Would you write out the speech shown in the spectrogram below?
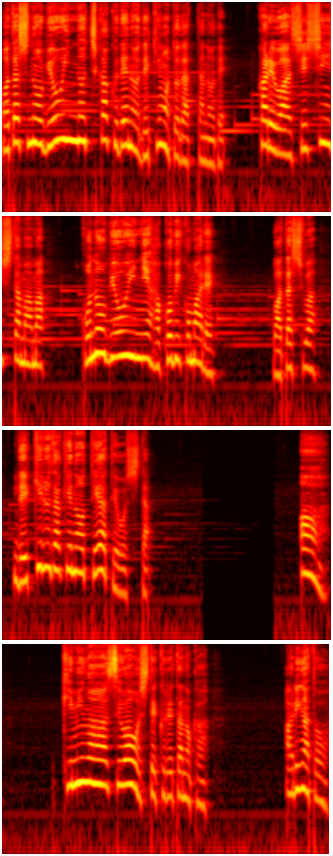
私の病院の近くでの出来事だったので、彼は失神したままこの病院に運び込まれ、私はできるだけの手当てをした。ああ、君が世話をしてくれたのか。ありがとう。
